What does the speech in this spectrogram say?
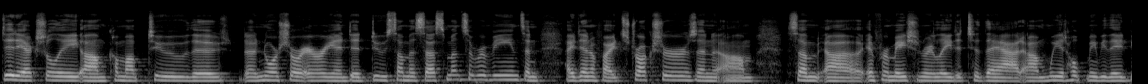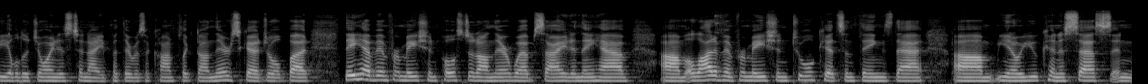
did actually um, come up to the the North Shore area and did do some assessments of ravines and identified structures and um, some uh, information related to that. Um, We had hoped maybe they'd be able to join us tonight, but there was a conflict on their schedule. But they have information posted on their website, and they have um, a lot of information, toolkits and things that, um, you know, you can assess, and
